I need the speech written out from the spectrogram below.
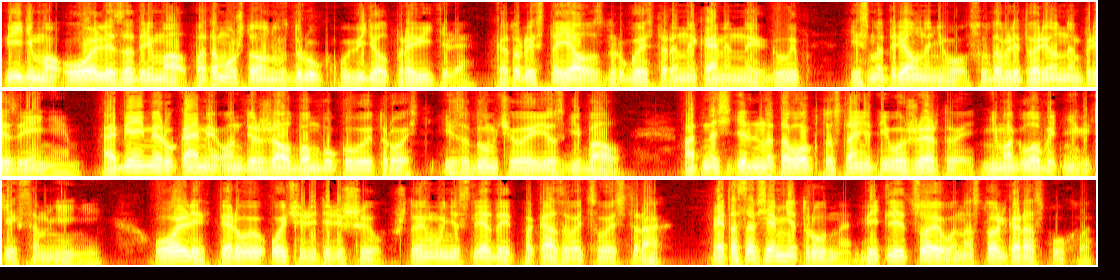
видимо, Уолли задремал, потому что он вдруг увидел правителя, который стоял с другой стороны каменных глыб и смотрел на него с удовлетворенным презрением. Обеими руками он держал бамбуковую трость и задумчиво ее сгибал. Относительно того, кто станет его жертвой, не могло быть никаких сомнений. Уолли в первую очередь решил, что ему не следует показывать свой страх. Это совсем не трудно, ведь лицо его настолько распухло,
